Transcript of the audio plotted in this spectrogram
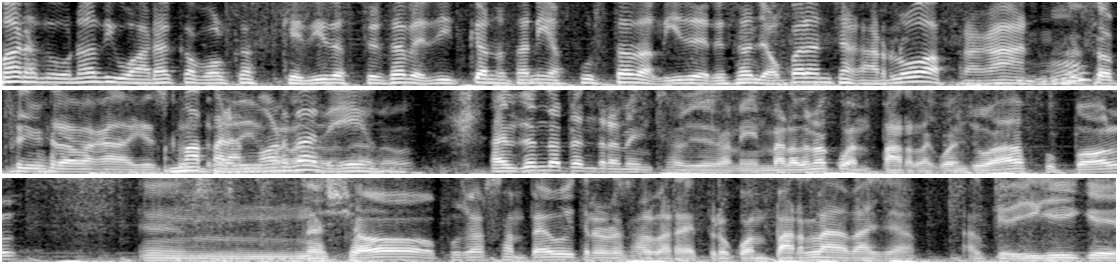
Maradona diu ara que vol que es quedi després d'haver dit que no tenia fusta de líder. És allò per engegar-lo a fregar, no? És la primera vegada que es Home, per amor de Déu. No? Ens hem de prendre menys seriosament. Maradona quan parla, quan jugava a futbol, eh, això, posar-se en peu i treure's el barret. Però quan parla, vaja, el que digui que...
